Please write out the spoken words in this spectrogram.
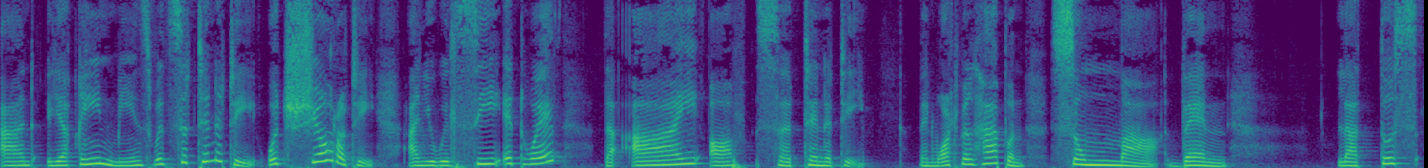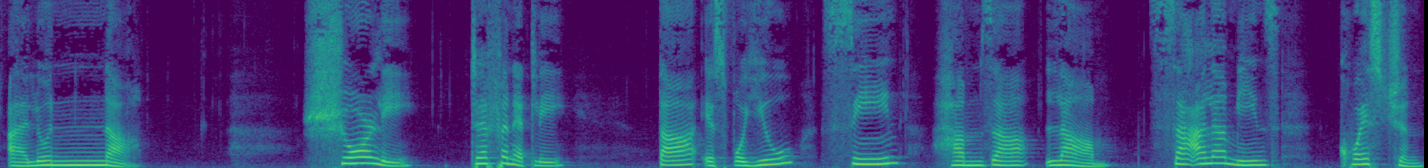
and yaqeen means with certainty, with surety. And you will see it with the eye of certainty. Then what will happen? Summa, then. Latus alunna. Surely, definitely, ta is for you, seen, hamza, lam. Sa'ala means question,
